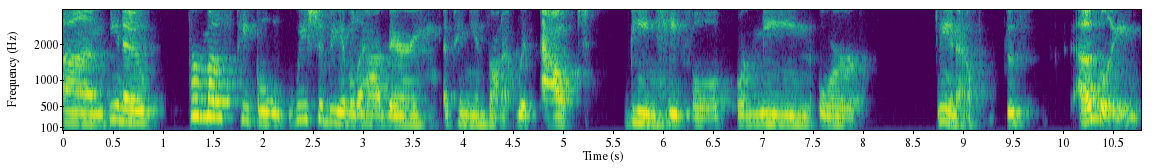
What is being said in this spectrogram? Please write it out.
um, you know, for most people, we should be able to have varying opinions on it without being hateful or mean or you know just ugly.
